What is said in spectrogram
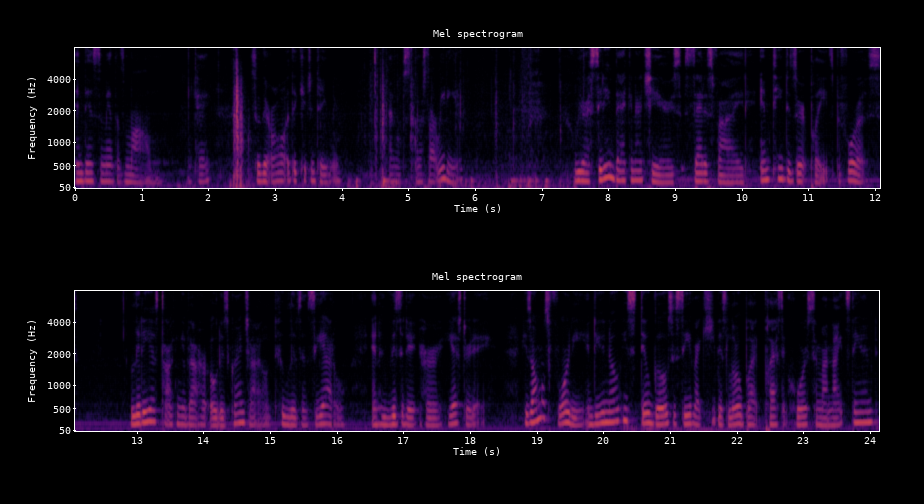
and then samantha's mom okay? So they're all at the kitchen table and i'm just going to start reading it. We are sitting back in our chairs satisfied empty dessert plates before us Lydia is talking about her oldest grandchild who lives in Seattle and who visited her yesterday. He's almost 40, and do you know he still goes to see if I keep his little black plastic horse in my nightstand?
